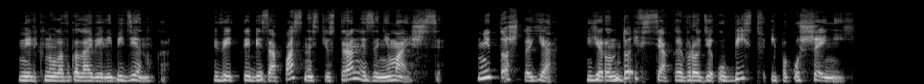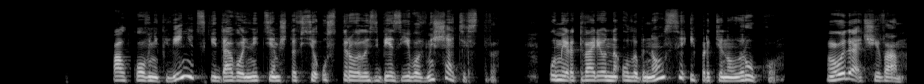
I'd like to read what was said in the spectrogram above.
— мелькнуло в голове Лебеденко. Ведь ты безопасностью страны занимаешься. Не то что я, ерундой всякой вроде убийств и покушений. Полковник Винницкий, довольный тем, что все устроилось без его вмешательства, умиротворенно улыбнулся и протянул руку. «Удачи вам!»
